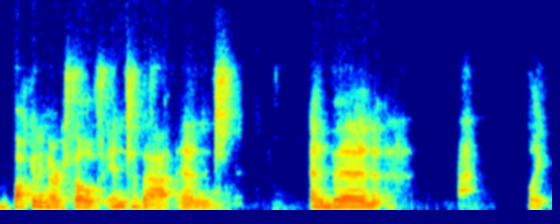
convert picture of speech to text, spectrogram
bucketing ourselves into that and and then like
